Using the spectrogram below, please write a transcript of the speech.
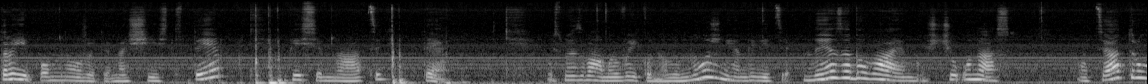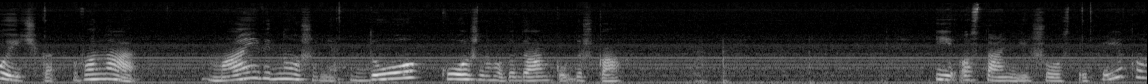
3 помножити на 6Т 18Т. Ось ми з вами виконали множення. Дивіться, не забуваємо, що у нас оця троєчка, вона має відношення до кожного доданку в дужках. І останній шостий приклад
